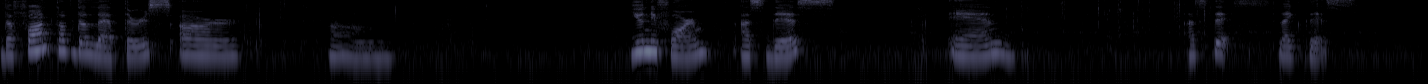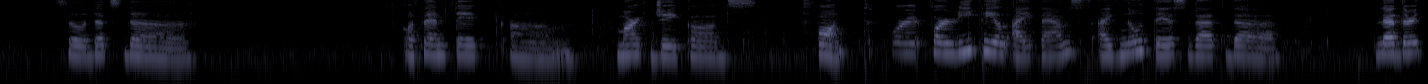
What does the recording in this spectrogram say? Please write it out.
The font of the letters are um, uniform as this and as this like this. So that's the authentic um, Marc Jacobs font. For for retail items I've noticed that the leather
